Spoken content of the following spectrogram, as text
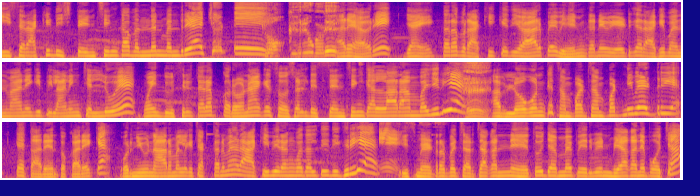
इस राखी डिस्टेंसिंग का बंधन बन रहा है छोटे। रहे अरे अरे जहाँ एक तरफ़ राखी के त्योहार पे बहन कने वेट कर राखी बंधवाने की प्लानिंग चल है वहीं दूसरी तरफ़ कोरोना के सोशल डिस्टेंसिंग के अलार्म बज रही है। अब लोग उनके संपट संपट नहीं बैठ रही है। क्या करें तो करे क्या? और न्यू नॉर्मल के चक्कर में राखी भी रंग बदलती दिख रही है। इस मैटर पे चर्चा करने हेतु जब मैं पेरवीन भैया करने पहुँचा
